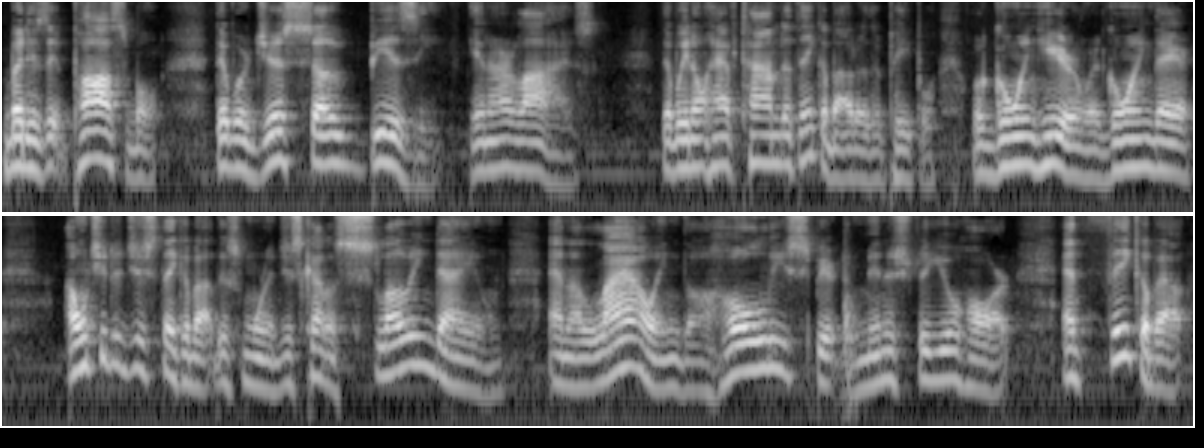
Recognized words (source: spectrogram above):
But is it possible that we're just so busy in our lives that we don't have time to think about other people? We're going here and we're going there. I want you to just think about this morning, just kind of slowing down and allowing the Holy Spirit to minister to your heart and think about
